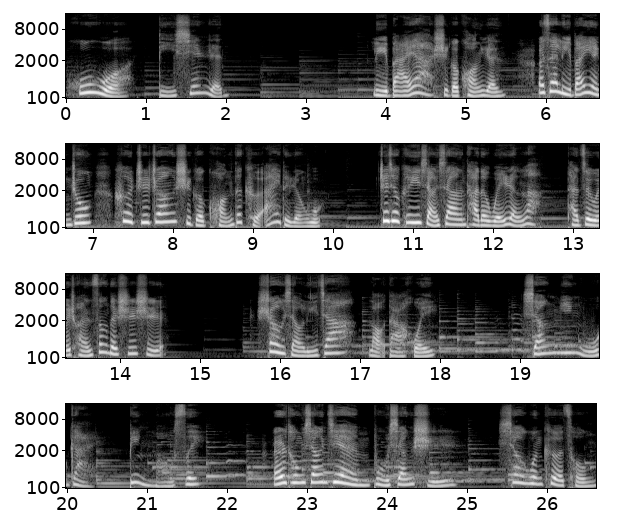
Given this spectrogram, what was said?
呼我敌仙人。”李白呀是个狂人，而在李白眼中，贺知章是个狂的可爱的人物，这就可以想象他的为人了。他最为传颂的诗是：“少小离家老大回，乡音无改鬓毛衰。儿童相见不相识，笑问客从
